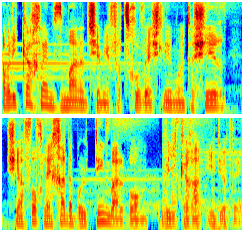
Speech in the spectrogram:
אבל ייקח להם זמן עד שהם יפצחו וישלימו את השיר, שיהפוך לאחד הבולטים באלבום, ויקרא אידיוטק.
